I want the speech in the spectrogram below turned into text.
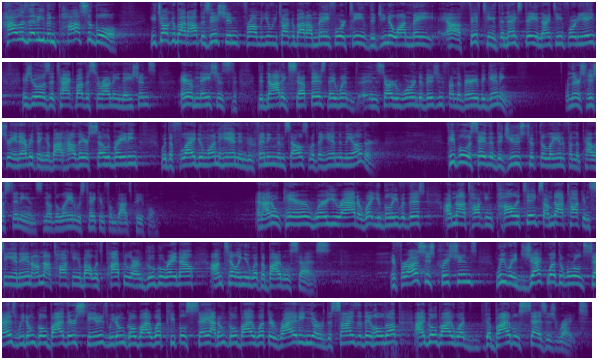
How is that even possible? You talk about opposition from, you know, we talk about on May 14th. Did you know on May uh, 15th, the next day in 1948, Israel was attacked by the surrounding nations? Arab nations did not accept this. They went and started war and division from the very beginning. And there's history and everything about how they're celebrating with the flag in one hand and defending themselves with a hand in the other. People will say that the Jews took the land from the Palestinians. No, the land was taken from God's people. And I don't care where you're at or what you believe with this. I'm not talking politics. I'm not talking CNN. I'm not talking about what's popular on Google right now. I'm telling you what the Bible says. And for us as Christians, we reject what the world says. We don't go by their standards. We don't go by what people say. I don't go by what they're writing or the signs that they hold up. I go by what the Bible says is right.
